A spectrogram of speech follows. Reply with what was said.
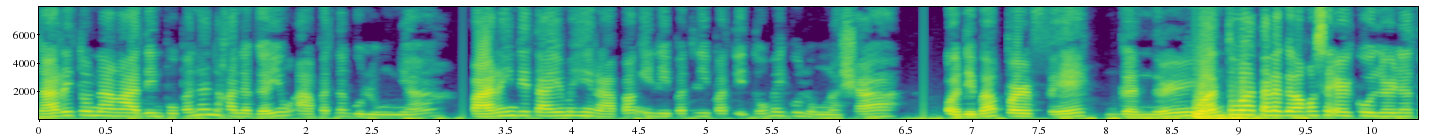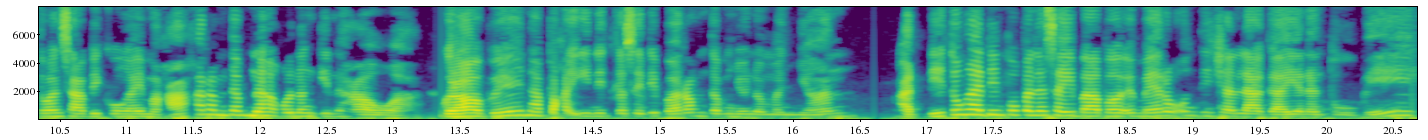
Narito na nga din po pala nakalagay yung apat na gulong niya. Para hindi tayo mahirapang ilipat-lipat ito, may gulong na siya. O, di ba Perfect. Ganun. Tuwan-tuwa talaga ako sa air cooler na to. Ang sabi ko nga, makakaramdam na ako ng ginhawa. Grabe, napakainit kasi, di ba? Ramdam nyo naman yan. At dito nga din po pala sa ibabaw, eh, meron din siyang lagayan ng tubig.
